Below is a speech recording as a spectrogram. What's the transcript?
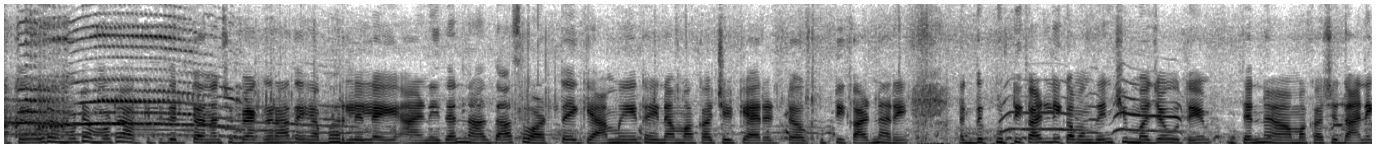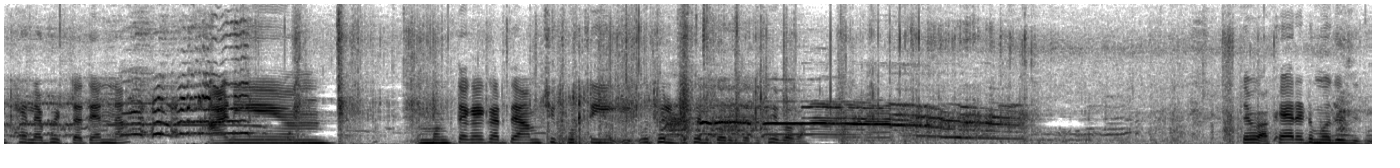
आता एवढ्या मोठ्या मोठ्या कितीतरी टनाची बॅग राहते ह्या भरलेल्या आहे. आणि त्यांना आता असं वाटतंय की आम्ही इथं ना मकाचे कॅरेट कुट्टी काढणार आहे. एकदा कुट्टी काढली का मग त्यांची मजा होते. त्यांना मकाचे दाणे खायला भेटतात त्यांना. आणि मग त्या काय करते आमची कुट्टी उथल पुथल करून देतात. हे बघा. तेव्हा कॅरेटमध्येच होती.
